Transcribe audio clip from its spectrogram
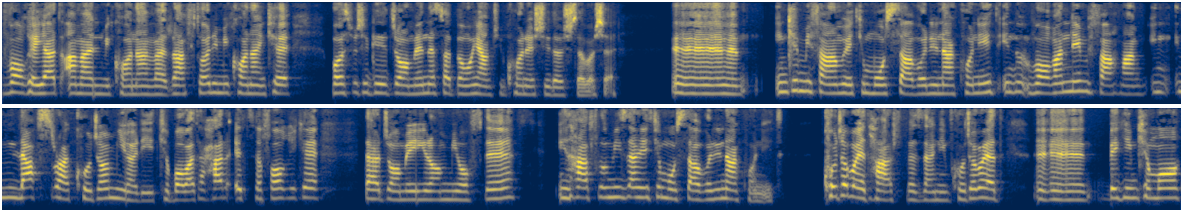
واقعیت عمل می‌کنن و رفتاری می‌کنن که باعث بشه که جامعه نسبت به ما همچین کنشی داشته باشه. اینکه میفرمایید که موج سواری نکنید این واقعا نمی‌فهمم. این, این لفظ رو از کجا میارید که بابت هر اتفاقی که در جامعه ایران میفته این حرف رو می‌زنید که مستواری نکنید. کجا باید حرف بزنیم؟ کجا باید بگیم که ما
